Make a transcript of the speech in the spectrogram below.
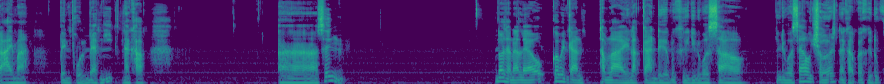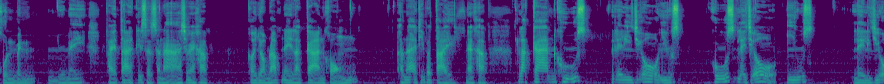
กลายมาเป็นผลแบบนี้นะครับซึ่ง นอกจากนั้นแล้วก็เป็นการทำลายหลักการเดิมก็คือ universal universal church นะครับก็คือทุกคนเป็นอยู่ในภายใต้คริสตศาสนาใช่ไหมครับ ก็ยอมรับในหลักการของอำนาจอธิปไตยนะครับ หลักการ cus religio ius cus legio ius religio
